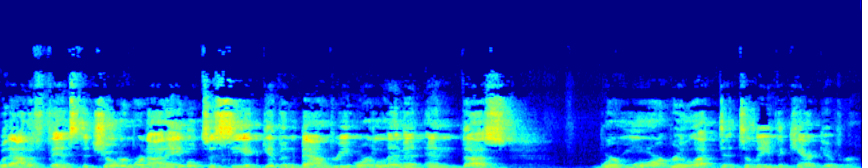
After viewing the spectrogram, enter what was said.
Without a fence, the children were not able to see a given boundary or limit and thus were more reluctant to leave the caregiver.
